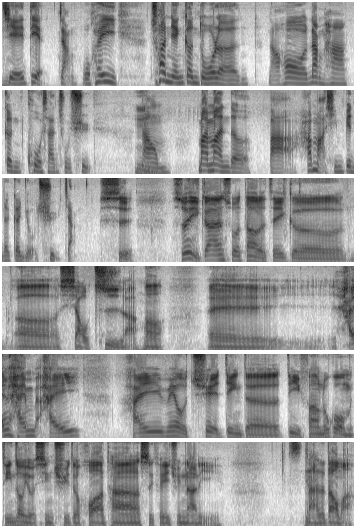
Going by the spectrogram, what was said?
节点这样，我可以串联更多人，然后让它更扩散出去，让慢慢的把哈马星变得更有趣。这样是，所以刚刚说到了这个呃小智啊，哈，呃，还还还还没有确定的地方，如果我们听众有兴趣的话，他是可以去哪里拿得到吗？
